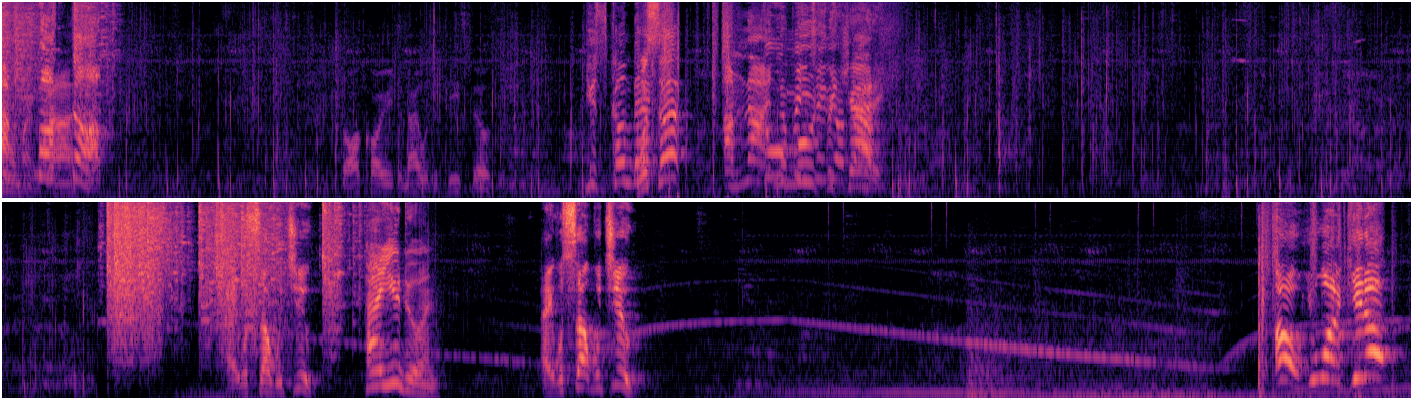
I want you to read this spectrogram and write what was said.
I'm oh fucked up! So I'll call you tonight with the details. You scumbag! What's up? I'm not in the Don't mood for chatting. chatting. Hey, what's up with you? How you doing? Hey, what's up with you? Oh, you want to get up?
